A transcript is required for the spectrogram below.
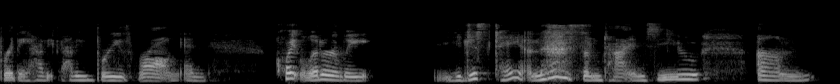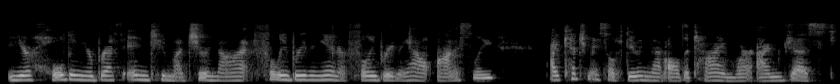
brittney how do you, how do you breathe wrong? And quite literally you just can sometimes. You um you're holding your breath in too much. You're not fully breathing in or fully breathing out. Honestly i catch myself doing that all the time where i'm just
